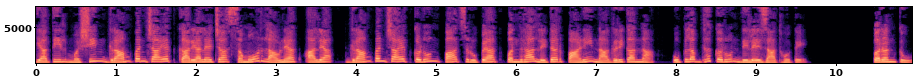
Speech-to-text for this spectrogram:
यातील मशीन ग्रामपंचायत कार्यालयाच्या समोर लावण्यात आल्या. ग्रामपंचायतकडून पाच रुपयात पंधरा लिटर पाणी नागरिकांना उपलब्ध करून दिले जात होते. परंतु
